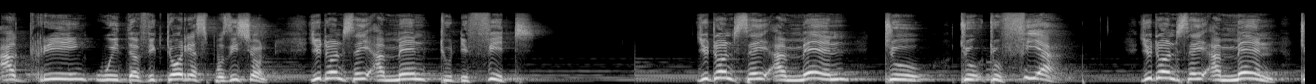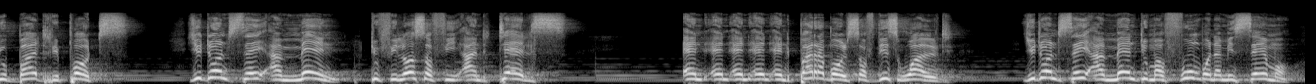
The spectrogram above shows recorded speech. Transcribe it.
agreeing with the victorious position. You don't say amen to defeat. You don't say amen to, to, to fear. You don't say amen to bad reports. You don't say amen to philosophy and tales and, and, and, and, and parables of this world. You don't say amen to mafumbo na misemo.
